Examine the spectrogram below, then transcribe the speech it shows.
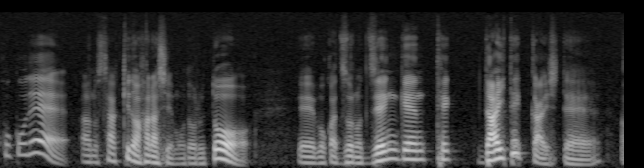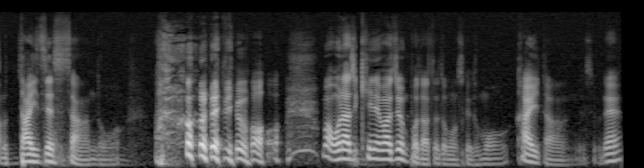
ここであのさっきの話に戻ると、えー僕はその前言撤大撤回してあの大絶賛の レビューを、まあ、同じキネマ旬報だったと思うんですけども書いたんですよね。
